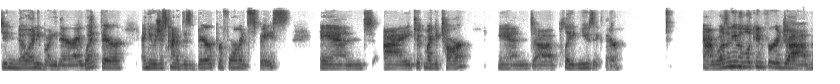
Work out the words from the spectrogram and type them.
didn't know anybody there. I went there, and it was just kind of this bare performance space, and I took my guitar and uh, played music there. I wasn't even looking for a job,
